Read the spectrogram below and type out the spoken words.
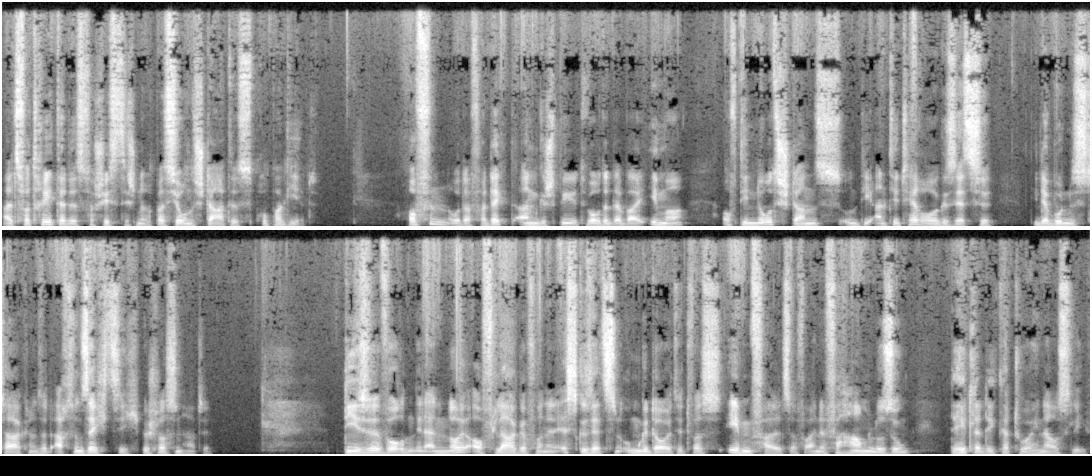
als Vertreter des faschistischen Repressionsstaates propagiert. Offen oder verdeckt angespielt wurde dabei immer auf die Notstands- und die Antiterrorgesetze, die der Bundestag 1968 beschlossen hatte. Diese wurden in eine Neuauflage von NS-Gesetzen umgedeutet, was ebenfalls auf eine Verharmlosung der Hitler-Diktatur hinauslief.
